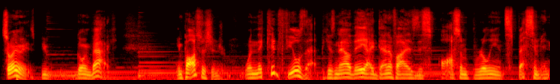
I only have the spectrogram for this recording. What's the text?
So, anyways, going back, imposter syndrome. When the kid feels that, because now they identify as this awesome, brilliant specimen,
